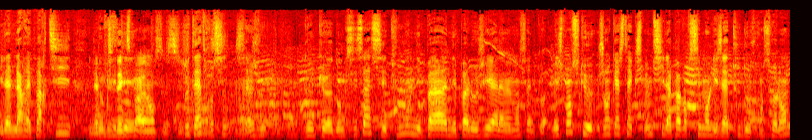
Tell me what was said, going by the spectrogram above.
il a de la répartie. Il a plus d'expérience aussi. Peut-être aussi, ça joue. Donc euh, donc c'est ça, c'est tout le monde n'est pas n'est pas logé à la même enseigne quoi. Mais je pense que Jean Castex, même s'il n'a pas forcément les atouts de François Hollande,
